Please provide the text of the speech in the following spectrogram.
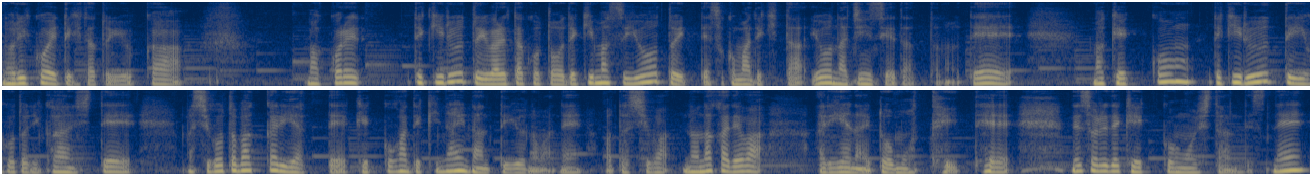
乗り越えてきたというかまあこれできると言われたことをできますよと言ってそこまで来たような人生だったのでまあ、結婚できるっていうことに関して、仕事ばっかりやって結婚ができないなんていうのはね私はの中ではありえないと思っていてでそれで結婚をしたんですね。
